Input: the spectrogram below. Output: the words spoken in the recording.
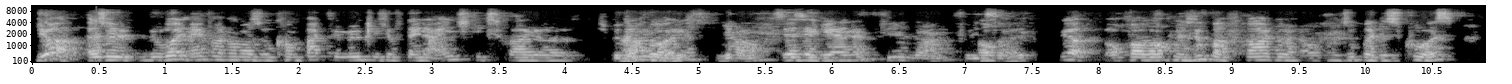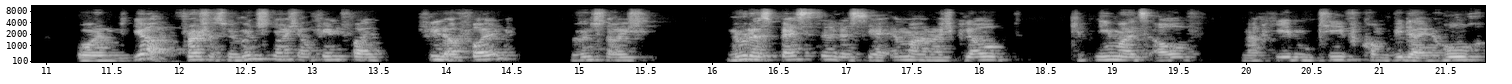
Ja, also wir wollten einfach nochmal so kompakt wie möglich auf deine Einstiegsfrage Ich bedanke mich. Ja, Sehr, sehr gerne. vielen Dank für die Auch- Zeit. Ja, auch war auch eine super Frage und auch ein super Diskurs. Und ja, Freshers, wir wünschen euch auf jeden Fall viel Erfolg. Wir wünschen euch nur das Beste, dass ihr immer an euch glaubt. Gebt niemals auf. Nach jedem Tief kommt wieder ein Hoch.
